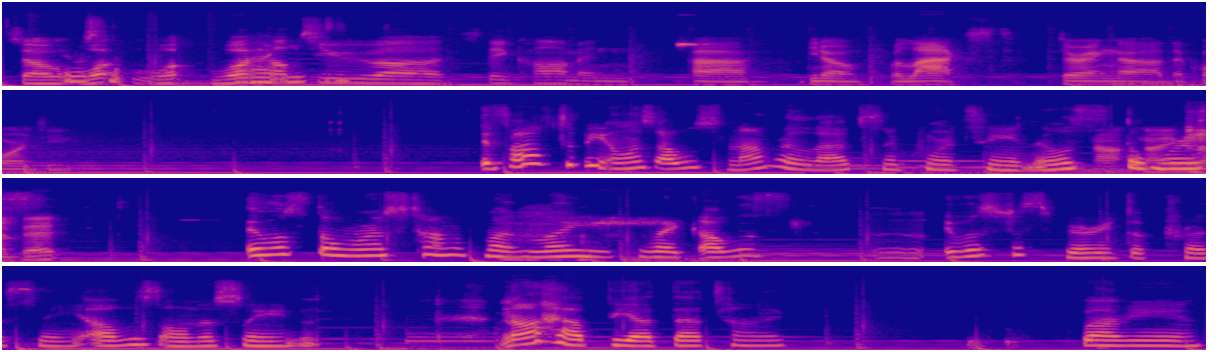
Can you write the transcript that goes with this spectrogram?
So what what what not helped easy. you uh, stay calm and uh, you know relaxed during uh, the quarantine? If I have to be honest, I was not relaxed in quarantine. It was Not the not even a worst. It was the worst time of my life. Like I was, it was just very depressing. I was honestly not happy at that time. But I mean,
